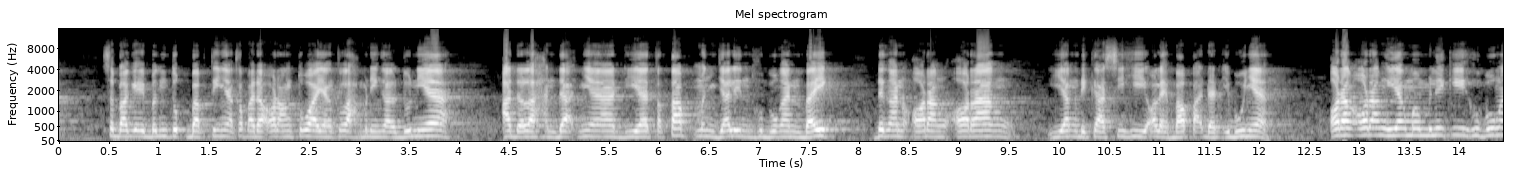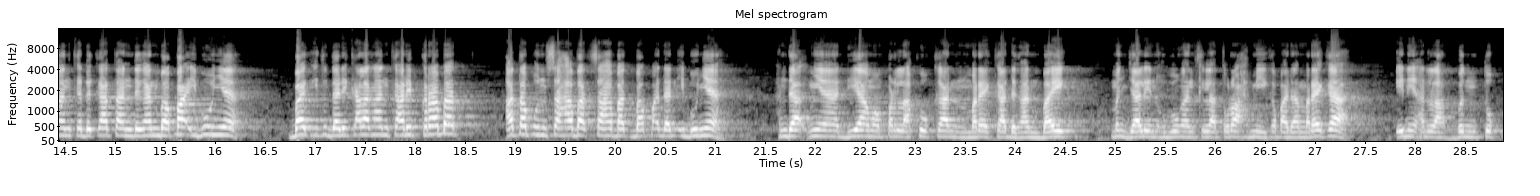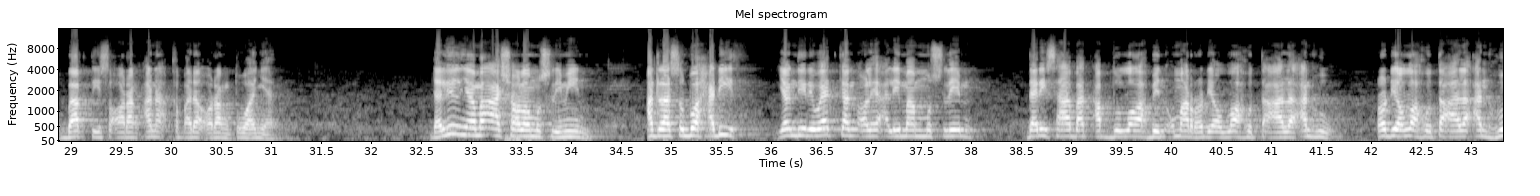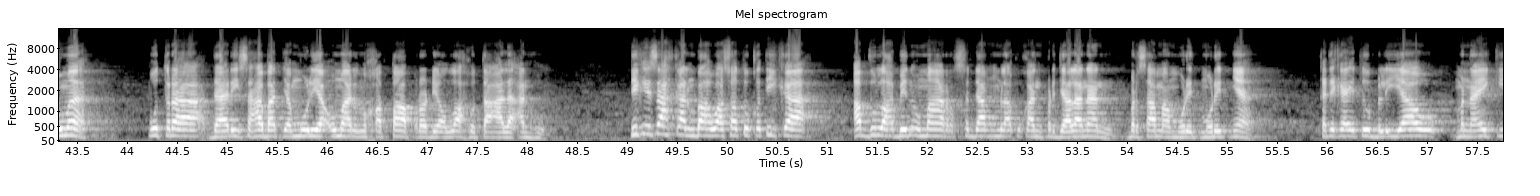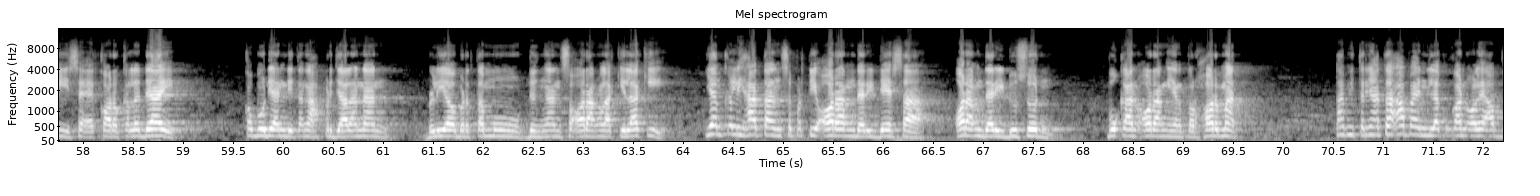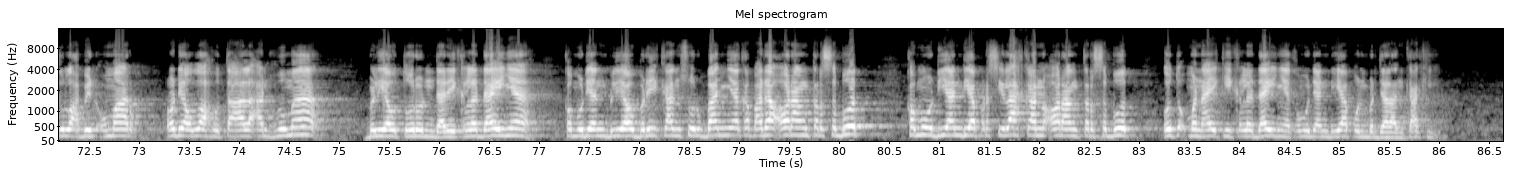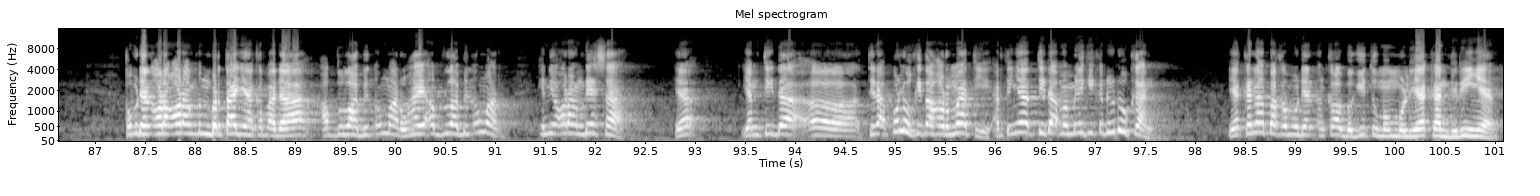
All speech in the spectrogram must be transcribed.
sebagai bentuk baktinya kepada orang tua yang telah meninggal dunia adalah hendaknya dia tetap menjalin hubungan baik dengan orang-orang yang dikasihi oleh bapak dan ibunya. orang-orang yang memiliki hubungan kedekatan dengan bapak ibunya, baik itu dari kalangan karib kerabat ataupun sahabat-sahabat bapak dan ibunya, hendaknya dia memperlakukan mereka dengan baik, menjalin hubungan silaturahmi kepada mereka. Ini adalah bentuk bakti seorang anak kepada orang tuanya. Dalilnya ma'asyallah muslimin adalah sebuah hadis yang diriwayatkan oleh al-Imam Muslim dari sahabat Abdullah bin Umar radhiyallahu taala anhu radhiyallahu taala anhuma putra dari sahabat yang mulia Umar bin Khattab radhiyallahu taala anhu. Dikisahkan bahwa suatu ketika Abdullah bin Umar sedang melakukan perjalanan bersama murid-muridnya. Ketika itu beliau menaiki seekor keledai. Kemudian di tengah perjalanan beliau bertemu dengan seorang laki-laki yang kelihatan seperti orang dari desa, orang dari dusun, bukan orang yang terhormat. Tapi ternyata apa yang dilakukan oleh Abdullah bin Umar radhiyallahu taala anhuma, beliau turun dari keledainya, kemudian beliau berikan surbannya kepada orang tersebut, kemudian dia persilahkan orang tersebut untuk menaiki keledainya, kemudian dia pun berjalan kaki. Kemudian orang-orang pun bertanya kepada Abdullah bin Umar, "Wahai Abdullah bin Umar, ini orang desa, ya, yang tidak uh, tidak perlu kita hormati, artinya tidak memiliki kedudukan." Ya kenapa kemudian engkau begitu memuliakan dirinya?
